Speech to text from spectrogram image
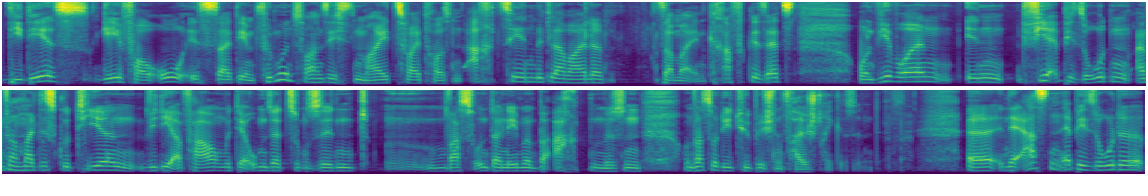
Die DSGVO ist seit dem 25. Mai 2018 mittlerweile sag mal, in Kraft gesetzt. Und wir wollen in vier Episoden einfach mal diskutieren, wie die Erfahrungen mit der Umsetzung sind, was Unternehmen beachten müssen und was so die typischen Fallstricke sind. Äh, in der ersten Episode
